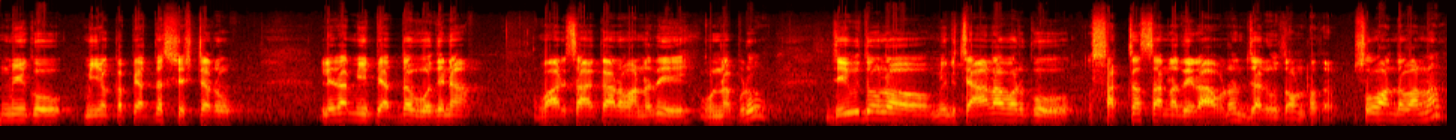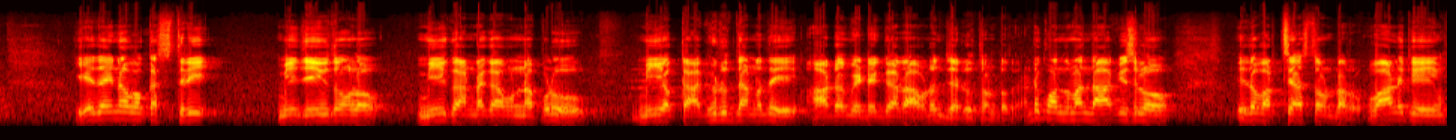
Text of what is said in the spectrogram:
మీకు మీ యొక్క పెద్ద సిస్టరు లేదా మీ పెద్ద వదిన వారి సహకారం అన్నది ఉన్నప్పుడు జీవితంలో మీకు చాలా వరకు సక్సెస్ అన్నది రావడం జరుగుతూ ఉంటుంది. సో అందువలన ఏదైనా ఒక స్త్రీ మీ జీవితంలో మీకు అండగా ఉన్నప్పుడు మీ యొక్క అభివృద్ధి అన్నది ఆటోమేటిక్గా రావడం జరుగుతుంటుంది అంటే కొంతమంది ఆఫీసులో ఏదో వర్క్ చేస్తూ ఉంటారు. వాళ్ళకి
